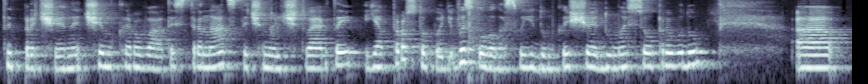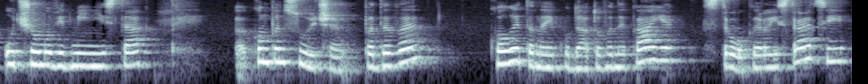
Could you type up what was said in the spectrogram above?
тип причини, чим керуватись, 13 чи 04. Я просто висловила свої думки, що я думаю з цього приводу. У чому відмінність, так? Е, Компенсуюче ПДВ, коли та на яку дату виникає, строки реєстрації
